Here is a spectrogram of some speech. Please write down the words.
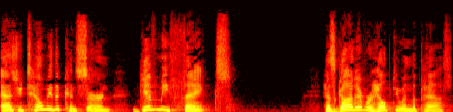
as you tell me the concern, give me thanks. Has God ever helped you in the past?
